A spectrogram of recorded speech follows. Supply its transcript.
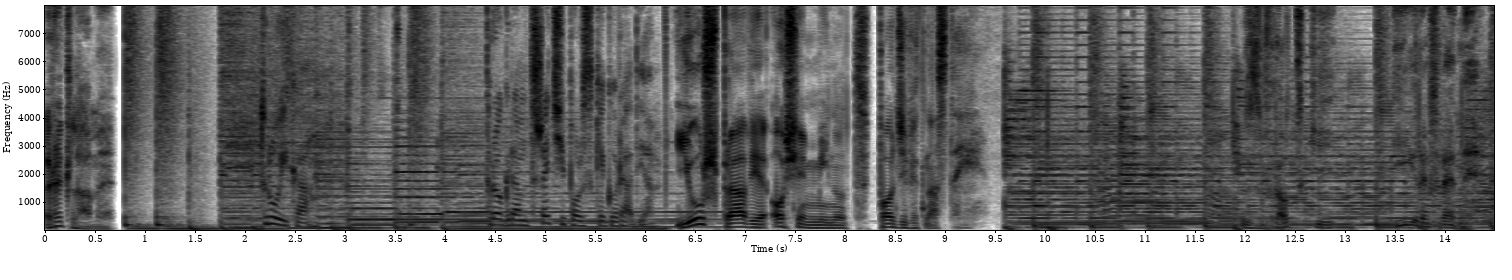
reklamy. Trójka. Program Trzeci Polskiego Radia. Już prawie 8 minut po 19. Zwrotki i refreny.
